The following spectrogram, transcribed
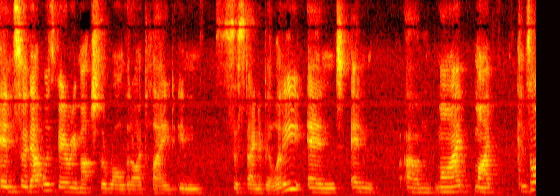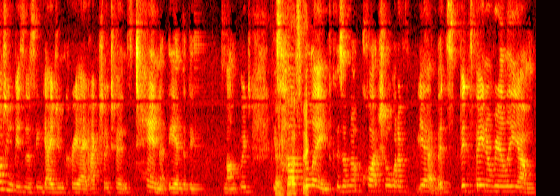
and so that was very much the role that I played in sustainability and and um, my my consulting business engage and create actually turns 10 at the end of this month which is hard to believe because I'm not quite sure what I've yeah it's it's been a really um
